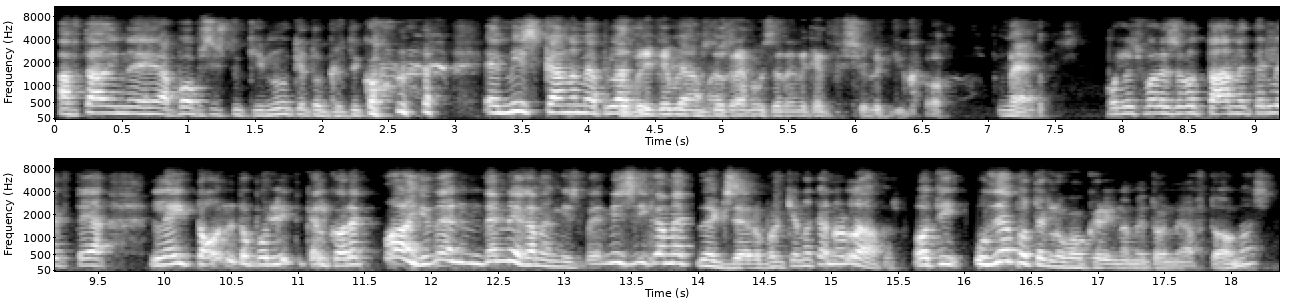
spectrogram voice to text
Αυτά είναι απόψεις του κοινού και των κριτικών. Εμείς κάναμε απλά Το τη βρήκαμε δουλειά εμείς το μας. γράφουμε σαν να είναι κάτι φυσιολογικό. Ναι. Πολλές φορές ρωτάνε τελευταία, λέει τώρα το political correct. Όχι, δεν, δεν είχαμε εμείς. Εμείς είχαμε, δεν ξέρω, μπορεί και να κάνω λάθος, ότι ουδέποτε λογοκρίναμε τον εαυτό μας.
